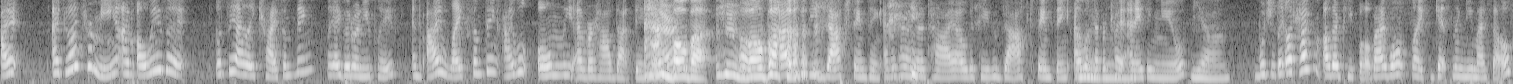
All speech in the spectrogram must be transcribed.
I I feel like for me, I'm always a. Let's say I like try something, like I go to a new place, and if I like something, I will only ever have that thing I'm there. boba. Oh, boba. I will get the exact same thing every time I go to Thai. I will get the exact same thing. I Oh will never try anything new, yeah. which is like I'll try from other people, but I won't like get something new myself.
